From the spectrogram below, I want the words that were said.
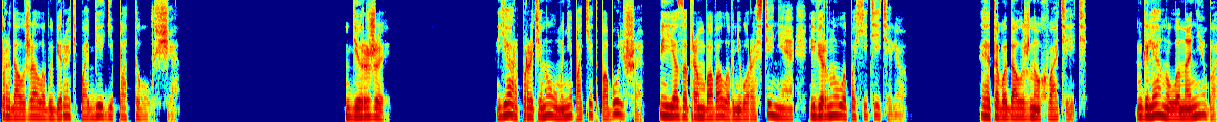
продолжала выбирать побеги потолще. «Держи». Яр протянул мне пакет побольше, и я затрамбовала в него растение и вернула похитителю — этого должно хватить. Глянула на небо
